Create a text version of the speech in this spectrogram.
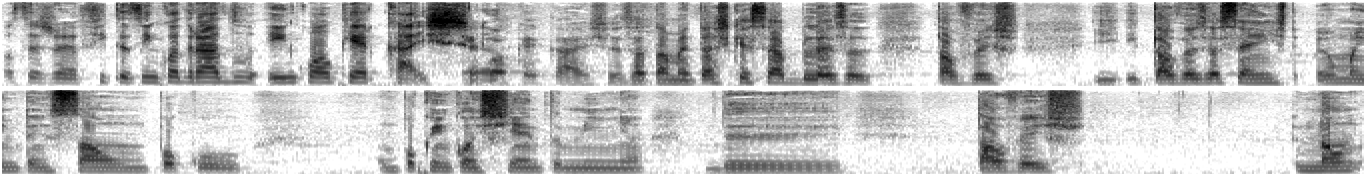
Ou seja, ficas enquadrado em qualquer caixa. Em qualquer caixa, exatamente. Acho que essa é a beleza, talvez, e, e talvez essa é uma intenção um pouco, um pouco inconsciente minha de talvez não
